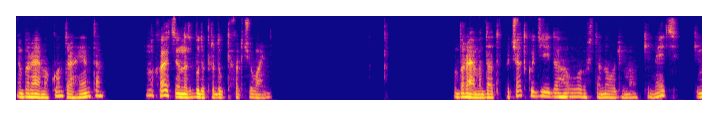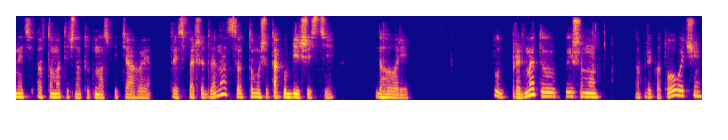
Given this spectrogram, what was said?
Обираємо контрагента. Ну, хай це у нас буде продукт харчування. Обираємо дату початку дії договору, встановлюємо кінець. Кінець автоматично тут у нас підтягує 31.12, тому що так у більшості договорів. Тут предмети пишемо, наприклад, овочі.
